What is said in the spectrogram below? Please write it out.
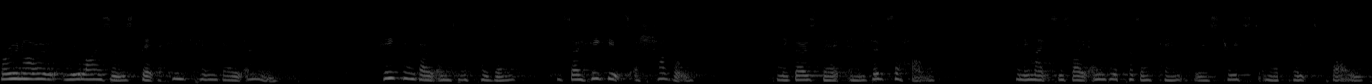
Bruno realizes that he can go in. He can go into the prison, and so he gets a shovel and he goes back and he digs a hole and he makes his way into the prison camp where he's dressed in the correct clothes.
